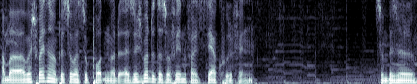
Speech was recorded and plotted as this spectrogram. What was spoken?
aber, aber ich weiß nicht, ob ich sowas supporten würde. Also ich würde das auf jeden Fall sehr cool finden. So ein bisschen,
